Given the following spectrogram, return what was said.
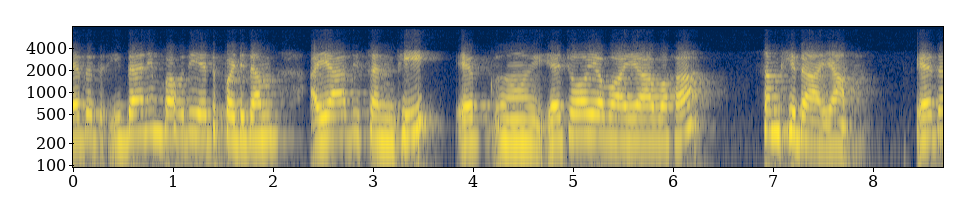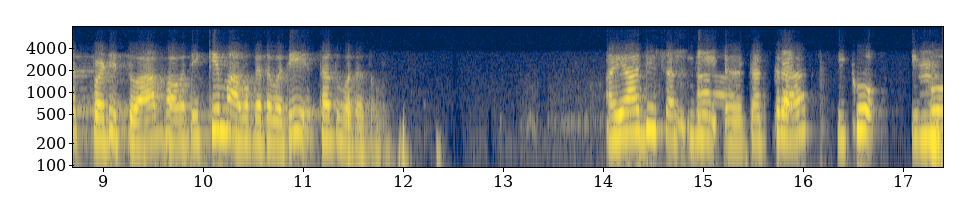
एतत् इदानीं भवती यत् पठितम् अयादिसन्धि यचोयवायावः संहितायाम्। एतत् पठित्वा भवती किम् अवगतवती तद् वदतु। अयादिसन्धि तत्र इको इको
